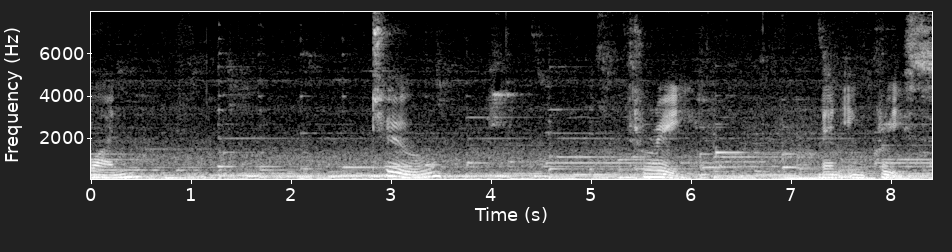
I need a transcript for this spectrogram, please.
1 2 3 then increase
